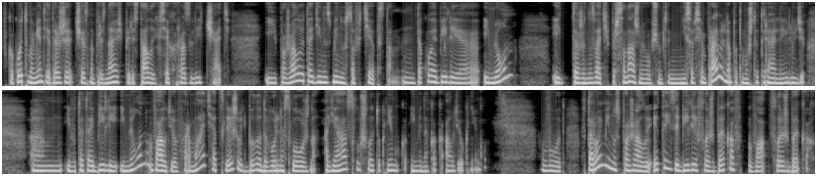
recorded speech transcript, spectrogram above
В какой-то момент я даже, честно признаюсь, перестала их всех различать. И, пожалуй, это один из минусов текста. Такое обилие имен — и даже назвать их персонажами, в общем-то, не совсем правильно, потому что это реальные люди. И вот это обилие имен в аудиоформате отслеживать было довольно сложно. А я слушала эту книгу именно как аудиокнигу. Вот. Второй минус, пожалуй, это изобилие флешбеков в флешбеках.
